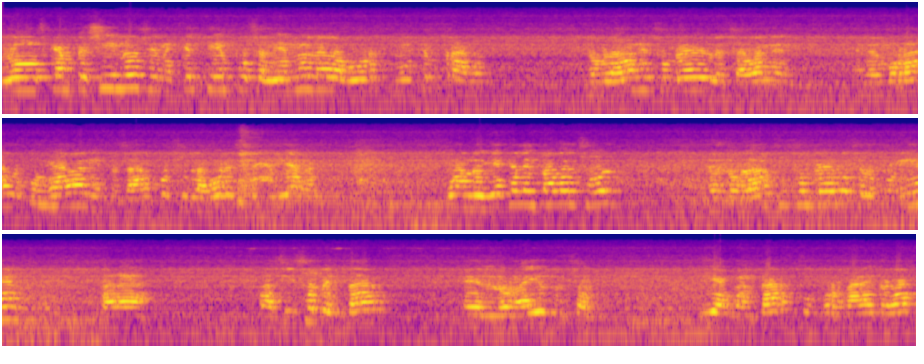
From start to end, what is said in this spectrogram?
Los campesinos en aquel tiempo salían a la labor muy temprano, doblaban el sombrero y lo echaban en, el morral, lo colgaban y empezaban con sus labores cotidianas. Cuando ya calentaba el sol, les doblaban su sombrero, se lo ponían para así solventar los rayos del sol y aguantar su jornada de trabajo.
